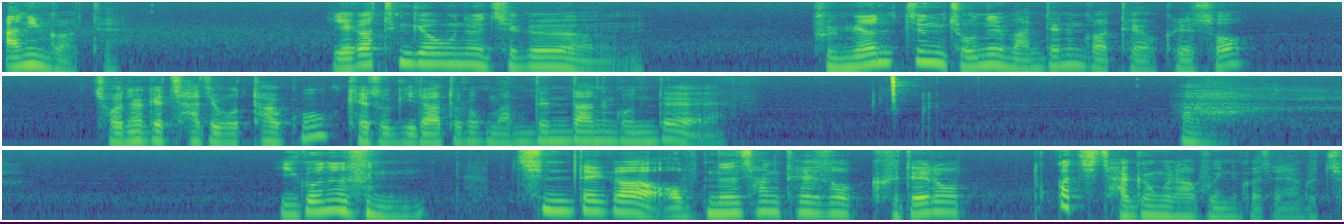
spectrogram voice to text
아닌 것 같아. 얘 같은 경우는 지금 불면증 존을 만드는 것 같아요. 그래서 저녁에 자지 못하고 계속 일하도록 만든다는 건데 아 이거는 침대가 없는 상태에서 그대로 똑같이 작용을 하고 있는 거잖아요. 그쵸?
